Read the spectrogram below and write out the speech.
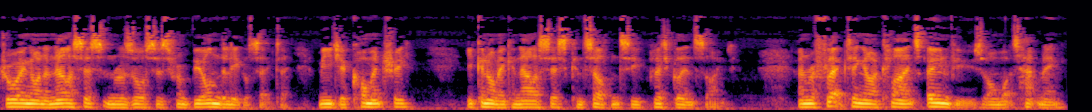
drawing on analysis and resources from beyond the legal sector, media commentary, economic analysis, consultancy, political insight, and reflecting our clients' own views on what's happening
